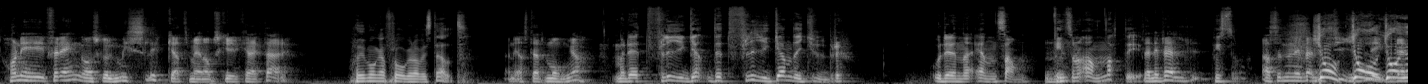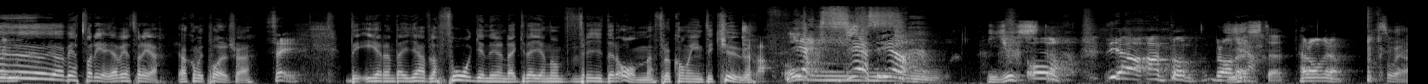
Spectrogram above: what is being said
Har ni för en gång skulle misslyckats med en obskyr karaktär? hur många frågor har vi ställt? Ni har ställt många. Men det är, ett flyga, det är ett flygande djur. Och den är ensam. Finns det något annat i? Den är väldigt, Finns det? alltså den är väldigt Ja, tydlig. ja, ja, ja, ja, ja, jag vet vad det är, jag vet vad det är. Jag har kommit på det tror jag. Säg. Det är den där jävla fågeln i den där grejen de vrider om för att komma in till Q. Yes! Yes! Ja! Just det. Ja, Anton! Bra där. Just det. Här har vi den. Så ja.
